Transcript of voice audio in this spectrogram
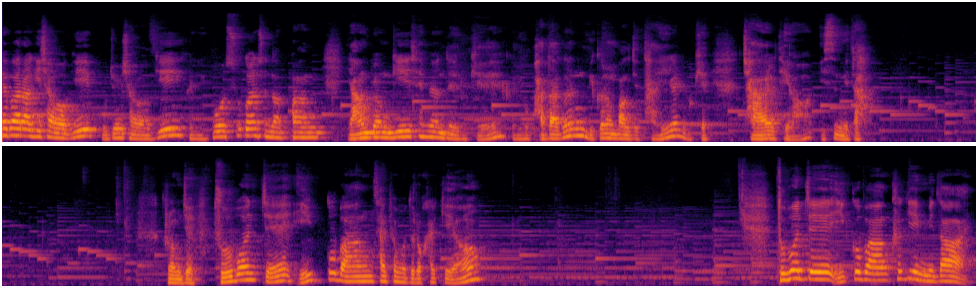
해바라기 샤워기, 보조 샤워기, 그리고 수건 수납함, 양변기, 세면대 이렇게 그리고 바닥은 미끄럼 방지 타일 이렇게 잘 되어 있습니다. 그럼 이제 두 번째 입구방 살펴보도록 할게요. 두 번째 입구방 크기입니다.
